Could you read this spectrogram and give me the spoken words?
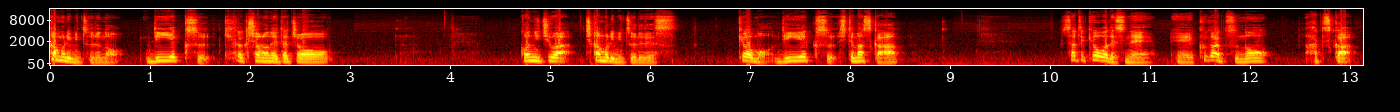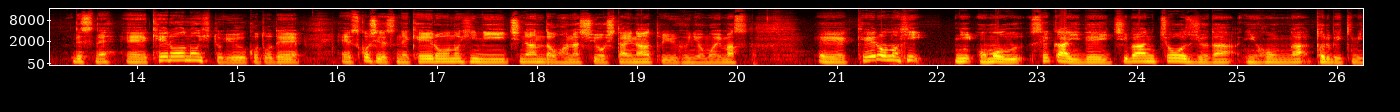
近森光の DX 企画書のネタ帳。こんにちは近森光です。今日も DX してますか？さて今日はですね、9月の20日ですね、えー、敬老の日ということで、えー、少しですね敬老の日にちなんだお話をしたいなというふうに思います、えー、敬老の日に思う世界で一番長寿な日本が取るべき道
